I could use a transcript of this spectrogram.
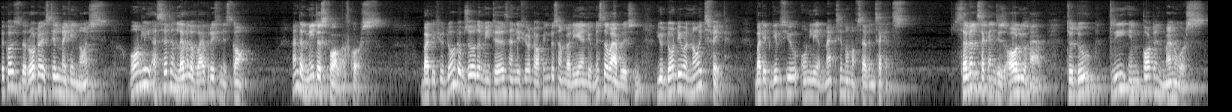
Because the rotor is still making noise, only a certain level of vibration is gone and the meters fall, of course. But if you don't observe the meters and if you're talking to somebody and you miss the vibration, you don't even know it's failed, but it gives you only a maximum of seven seconds. Seven seconds is all you have to do three important maneuvers.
